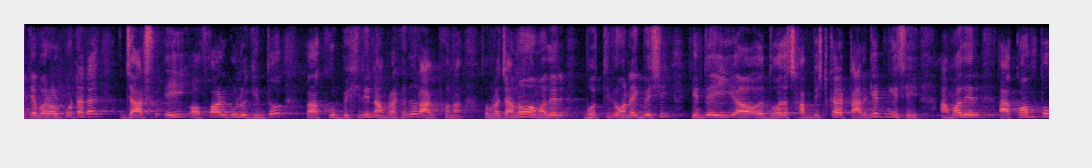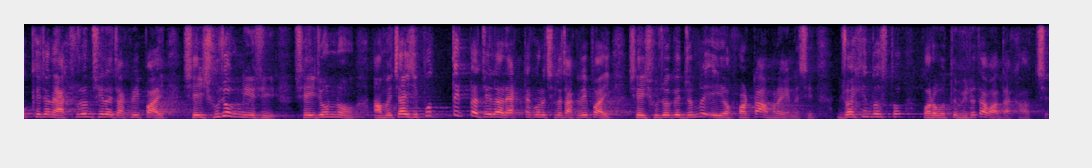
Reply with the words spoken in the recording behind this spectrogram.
একেবারে অল্প টাকায়, যার এই অফারগুলো কিন্তু খুব বেশি দিন আমরা কিন্তু রাখব না। তোমরা জানো আমাদের ভর্তি ফি অনেক বেশি, কিন্তু এই দু হাজার ছাব্বিশটা টার্গেট নিয়েছি, আমাদের কমপক্ষে যেন একশো জন ছেলে চাকরি পায়, সেই সুযোগ নিয়েছি। সেই জন্য আমি চাইছি প্রত্যেকটা জেলার একটা করে ছেলে চাকরি পায়, সেই সুযোগের জন্য এই অফারটা আমরা এনেছি। জয় হিন্দ দোস্ত, পরবর্তী ভিডিওতে আবার দেখা হচ্ছে।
